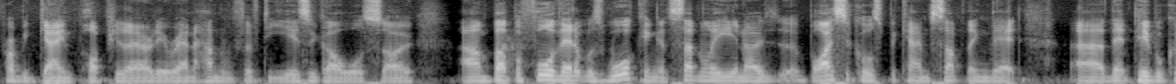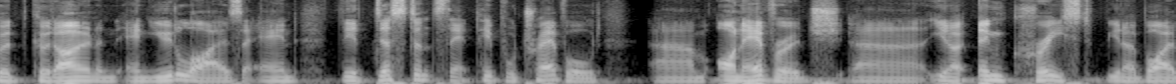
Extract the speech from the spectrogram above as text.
probably gained popularity around 150 years ago or so. Um, but before that, it was walking, and suddenly, you know, bicycles became something that uh, that people could could own and, and utilize, and the distance that people travelled. Um, on average, uh, you know, increased, you know, by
